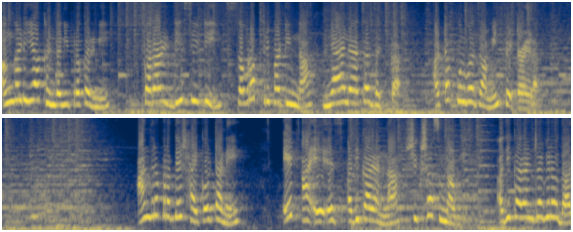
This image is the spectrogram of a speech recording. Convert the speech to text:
अंगडी या खंडणी प्रकरणी फरार डी सी टी सौरभ त्रिपाठींना न्यायालयाचा झटका. अटकपूर्व जामीन फेटाळला. आंध्र प्रदेश हायकोर्टाने एट आय ए एस अधिकाऱ्यांना शिक्षा सुनावली. अधिकाऱ्यांच्या विरोधात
